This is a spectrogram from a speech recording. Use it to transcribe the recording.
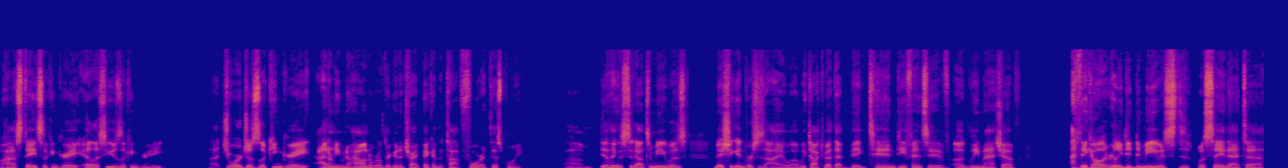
Ohio State's looking great, LSU's looking great, uh, Georgia's looking great. I don't even know how in the world they're going to try picking the top four at this point. Um, the other thing that stood out to me was Michigan versus Iowa. We talked about that Big Ten defensive ugly matchup. I think all it really did to me was was say that uh,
